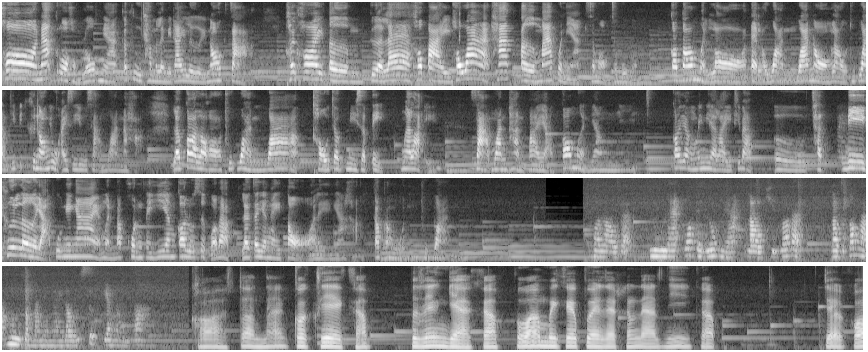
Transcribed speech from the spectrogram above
ข้อน่ากลัวของโรคเนี้ยก็คือทำอะไรไม่ได้เลย นอกจากค่อยๆเติมเกลือแร่เข้าไป เพราะว่าถ้าเติมมากกว่านี้สมองจะบวมก็ต้องเหมือนรอแต่ละวันว่าน้องเราทุกวันที่คือน้องอยู่ ICU 3 วันนะคะ แล้วก็รอทุกวันว่าเขาจะมีสติเมื่อไหร่ 3 วันผ่านไปอะก็เหมือนยังก็ยังไม่มีอะไรที่แบบ เออชัดดีขึ้นเลยอะพูดง่าย ๆ เหมือนแบบคนไปเยี่ยมก็รู้สึกว่าแบบ แล้วจะยังไงต่ออะไรอย่างเงี้ยค่ะ ก็กังวลทุกวัน พอเราแบบรู้แล้วว่าเป็นโรคเนี้ย เราคิดว่าแบบเราจะต้องรับมือกับมันยังไง เรารู้สึกยังไงบ้างก็ตอนนั้นก็เครียดครับ เป็นเรื่องยากครับ เพราะว่าไม่เคยเป็นขนาดนี้ครับแต่ก็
